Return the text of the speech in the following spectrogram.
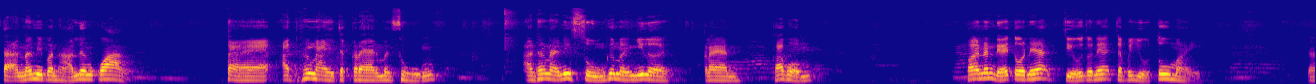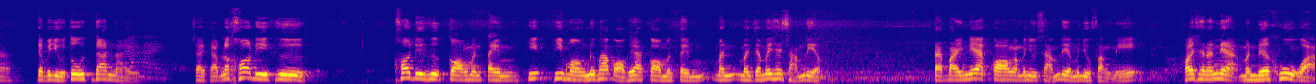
แต่อันนั้นมีปัญหาเรื่องกว้าง แต่อันข้างในจะแกรนมันสูง อันข้างในนี่สูงขึ้นมาอย่างนี้เลย แกรนครับผม เพราะฉะนั้นเดี๋ยวตัวเนี้ย จิ๋วตัวเนี้ยจะไปอยู่ตู้ใหม่นะจะไปอยู่ตู้ด้านในด้านใช่ครับ แล้วข้อดีคือ ข้อดีคือกองมันเต็ม พี่พี่มองนึกภาพออกแค่กองมันเต็ม มันมันจะไม่ใช่สามเหลี่ยม แต่ใบเนี้ยกองอะมันอยู่สามเหลี่ยมมันอยู่ฝั่งนี้ ราะฉะนั้นเนี่ยมันเนื้อคู่กว่า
